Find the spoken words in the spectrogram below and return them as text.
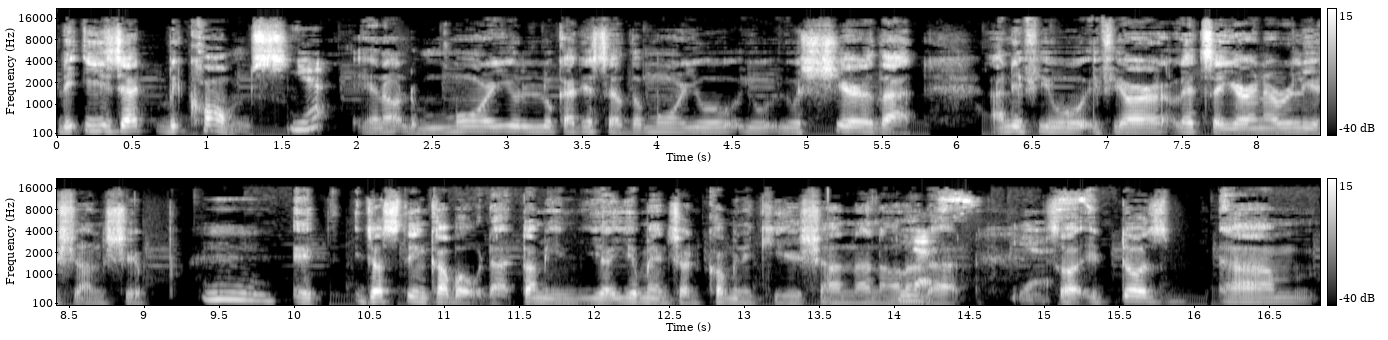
the easier it becomes. Yeah. You know, the more you look at yourself, the more you, you, you share that. And if you, if you're, let's say you're in a relationship, mm. it, just think about that. I mean, you, you mentioned communication and all yes. of that. Yes. So it does, um,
